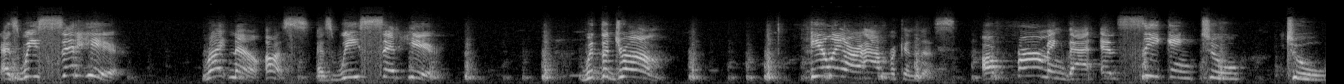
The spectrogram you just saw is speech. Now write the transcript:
As we sit here, right now, us, as we sit here with the drum, feeling our Africanness, affirming that, and seeking to, to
